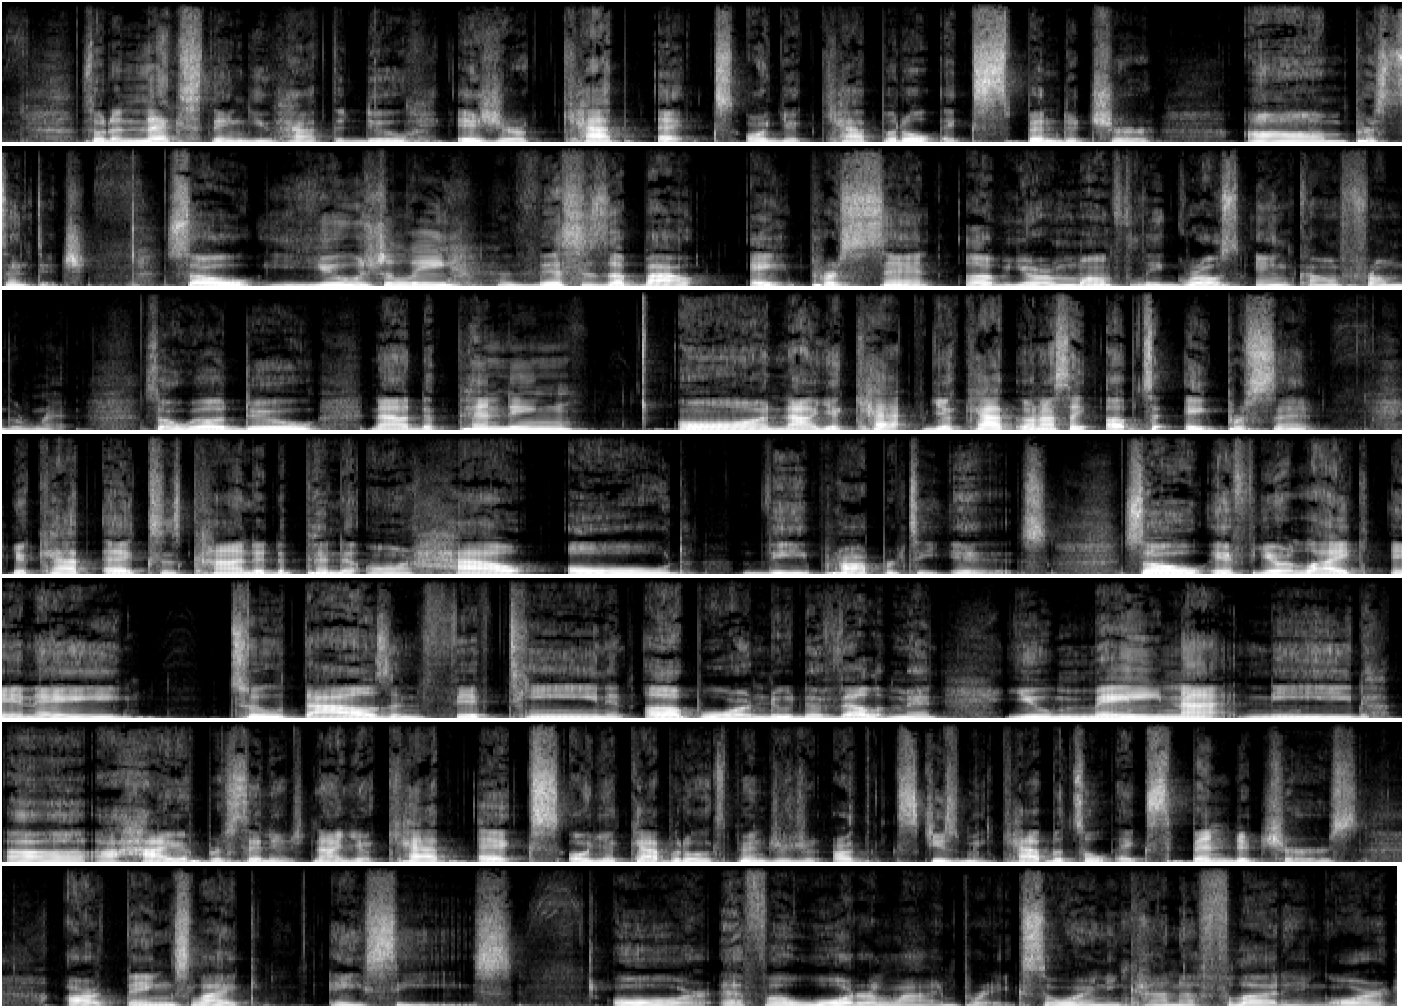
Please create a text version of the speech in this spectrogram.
so the next thing you have to do is your CapEx or your capital expenditure um, percentage. So usually this is about 8% of your monthly gross income from the rent. So we'll do now depending on now your cap your cap when I say up to 8%, your CapEx is kind of dependent on how old the property is. So if you're like in a 2015 and up or new development, you may not need uh, a higher percentage. Now, your CapEx or your capital expenditures, or excuse me, capital expenditures are things like ACs, or if a water line breaks or any kind of flooding or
